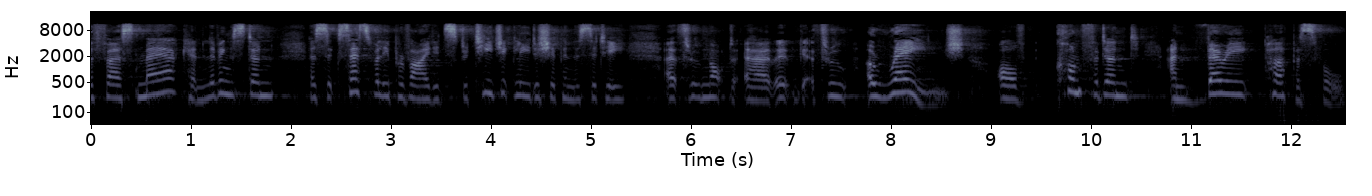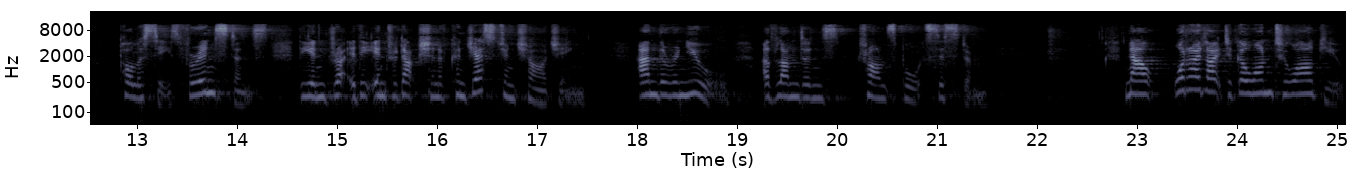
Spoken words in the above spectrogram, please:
The first mayor, Ken Livingstone, has successfully provided strategic leadership in the city uh, through, not, uh, through a range of confident and very purposeful policies. For instance, the, the introduction of congestion charging and the renewal of London's transport system. Now, what I'd like to go on to argue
